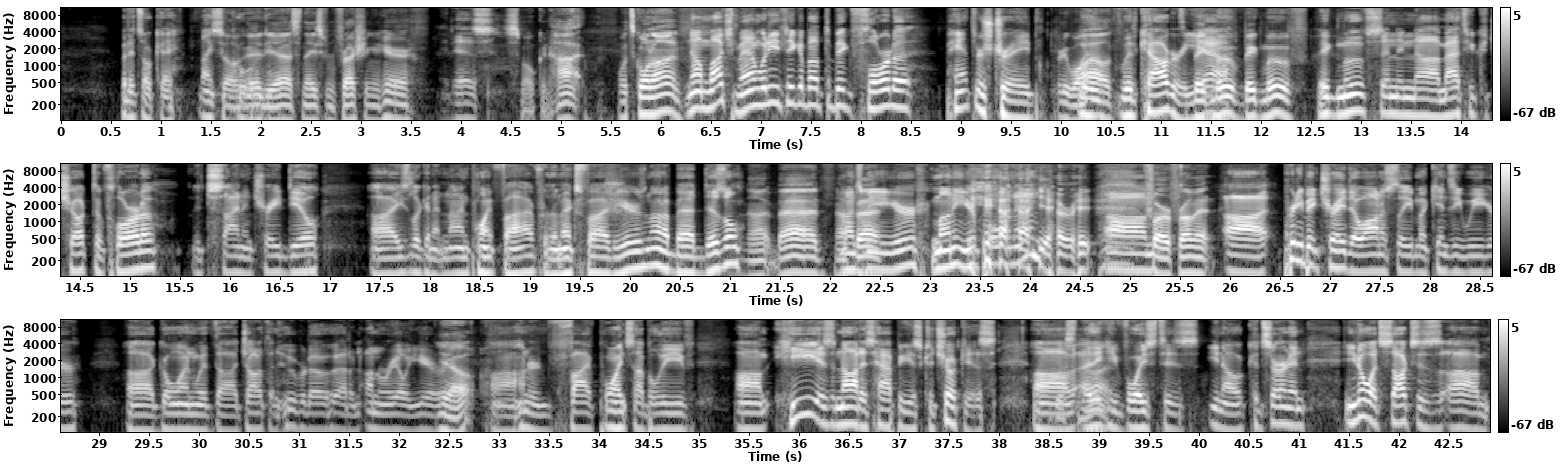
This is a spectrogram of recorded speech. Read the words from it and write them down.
but it's okay. Nice So and cool. good. Yeah, it's nice and refreshing in here. it is. Smoking hot. What's going on? Not much, man. What do you think about the big Florida Panthers trade? Pretty with- wild. with, Calgary. Big yeah, move. Big move. big move. Sending uh, Matthew Tkachuk to Florida. It's sign and trade deal. Uh, he's looking at nine point five for the next five years. Not a bad dizzle. Not bad. Not Reminds bad. me of your money you're pulling in. yeah, right. Um, Far from it. Uh, pretty big trade though, honestly. Mackenzie Weegar uh, going with uh, Jonathan Huberdeau, who had an unreal year. Yeah. uh, 105 points, I believe. Um, he is not as happy as Tkachuk is. Uh, I think he voiced his, you know, concern. And you know what sucks is, um,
